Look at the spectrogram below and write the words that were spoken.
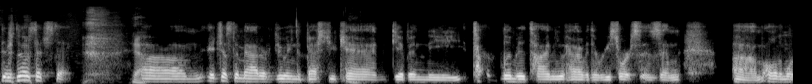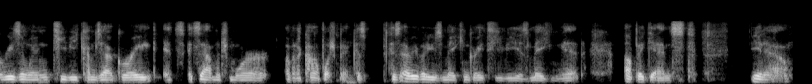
there's, no, such thing. Yeah. Um, it's just a matter of doing the best you can given the t- limited time you have and the resources. And um, all the more reason when TV comes out great, it's it's that much more of an accomplishment because because everybody who's making great TV is making it up against you know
